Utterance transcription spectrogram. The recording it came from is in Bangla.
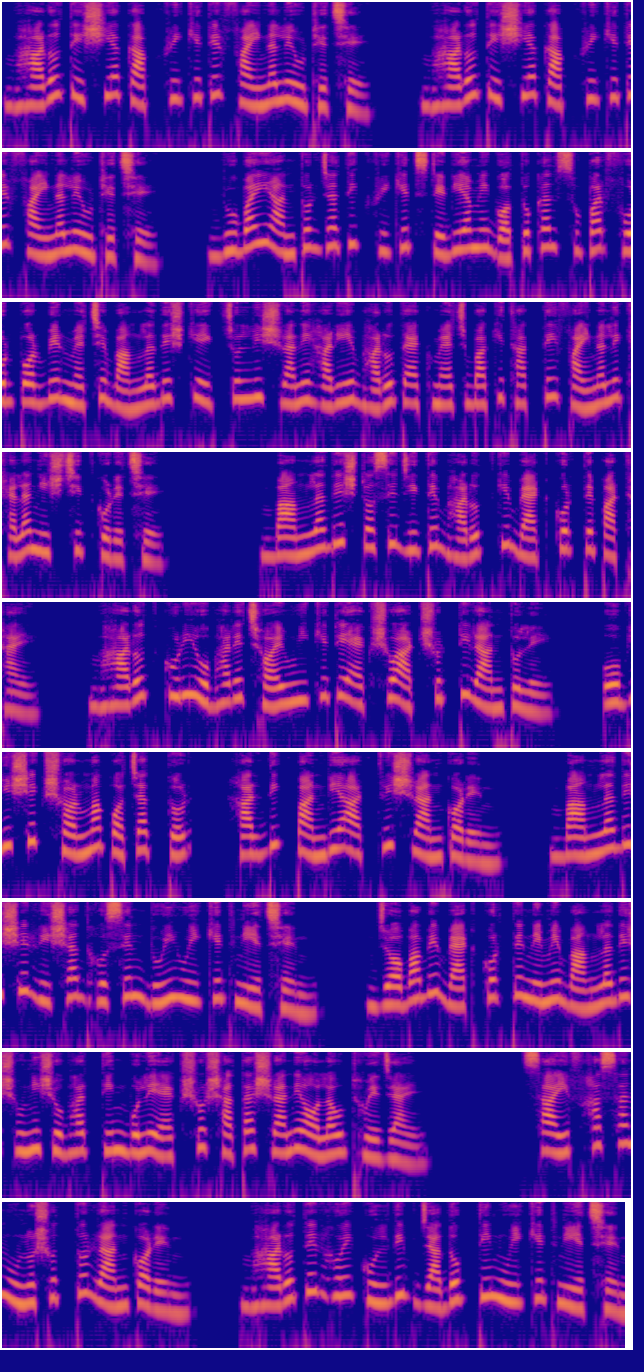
ভারত এশিয়া কাপ ক্রিকেটের ফাইনালে উঠেছে। ভারত এশিয়া কাপ ক্রিকেটের ফাইনালে উঠেছে। দুবাই আন্তর্জাতিক ক্রিকেট স্টেডিয়ামে গতকাল সুপার ফোর পর্বের ম্যাচে বাংলাদেশকে একচল্লিশ রানে হারিয়ে ভারত এক ম্যাচ বাকি থাকতেই ফাইনালে খেলা নিশ্চিত করেছে। বাংলাদেশ টসে জিতে ভারতকে ব্যাট করতে পাঠায়। ভারত কুড়ি ওভারে ছয় উইকেটে একশো আটষট্টি রান তোলে। অভিষেক শর্মা পঁচাত্তর, হার্দিক পান্ডিয়া আটত্রিশ রান করেন। বাংলাদেশের রিশাদ হোসেন দুই উইকেট নিয়েছেন। জবাবে ব্যাট করতে নেমে বাংলাদেশ উনিশ ওভার তিন বলে একশো সাতাশ রানে অলআউট হয়ে যায়। সাইফ হাসান ঊনসত্তর রান করেন। ভারতের হয়ে কুলদীপ যাদব তিন উইকেট নিয়েছেন।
